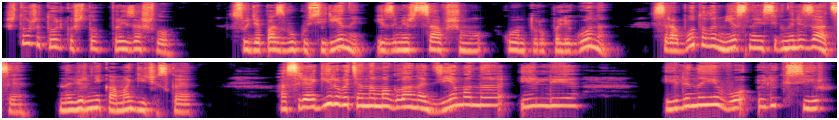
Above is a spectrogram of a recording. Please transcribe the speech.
что же только что произошло. Судя по звуку сирены и замерцавшему контуру полигона, сработала местная сигнализация, наверняка магическая. А среагировать она могла на демона или... или на его эликсир.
